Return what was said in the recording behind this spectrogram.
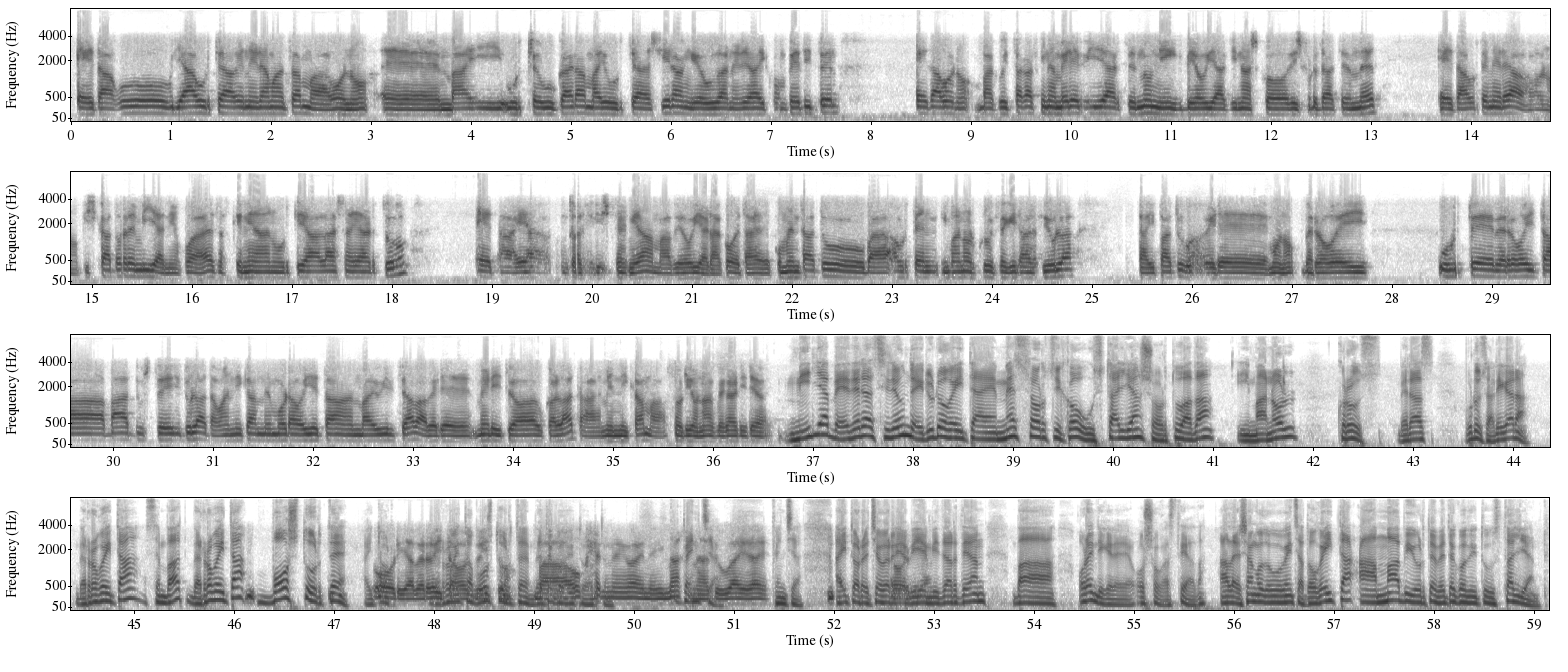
Eta gu ja urtea genera matzan, ba, bueno, e, bai urte bukaran, bai urtea hasieran geudan ere bai kompetituen. Eta, bueno, bakoitzak azkenean bere bide hartzen du, nik behoiak asko disfrutatzen dut. Eta urten ere, ba, bueno, pixkatorren bila joa, ez, azkenean urtea lasai hartu, eta ea puntuan iristen gara, ba, behoiarako. Eta e, komentatu, ba, aurten Imanol Cruz egira ziula, eta ipatu, ba, bere, bueno, berrogei, urte berrogeita bat uste ditula, eta handikan denbora horietan bai biltzea, ba, bere meritua daukala, eta hemen ba, zorionak berarire. bai. Mila bederatzireun da irurogeita emezortziko ustalian sortua da Imanol Cruz. Beraz, buruz, ari gara, berrogeita, zenbat, berrogeita bost urte. Aitor. Hori da, berrogeita bost urte, beteko Ba, ditu. oker Aitor. nengoen, imaginatu, bai, bai. Pentsa. Aitor Etxeberria da. bien bitartean, ba, oraindik ere oso gaztea da. Hala, esango dugu behintzat, hogeita amabi urte beteko ditu ustalian.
